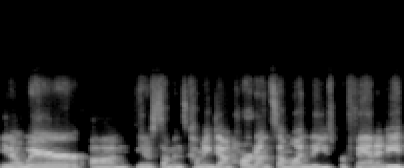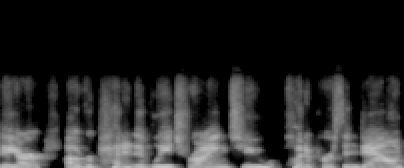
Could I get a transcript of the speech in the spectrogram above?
you know where um, you know someone's coming down hard on someone they use profanity they are uh, repetitively trying to put a person down.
